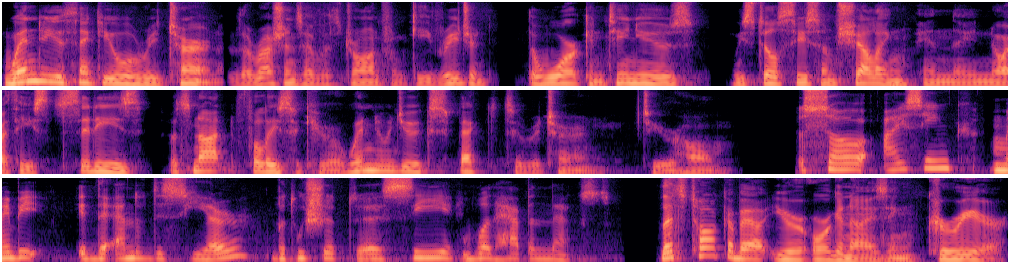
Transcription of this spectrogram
When do you think you will return? The Russians have withdrawn from Kiev region. The war continues. We still see some shelling in the northeast cities. It's not fully secure. When would you expect to return to your home? So I think maybe at the end of this year, but we should uh, see what happened next. Let's talk about your organizing career.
